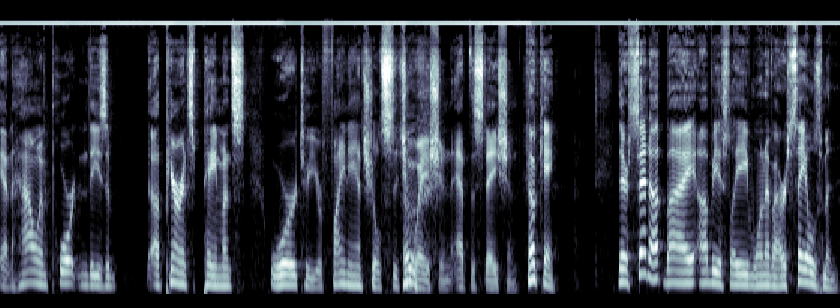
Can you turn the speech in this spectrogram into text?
and how important these appearance payments were to your financial situation at the station? Okay. They're set up by obviously one of our salesmen.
